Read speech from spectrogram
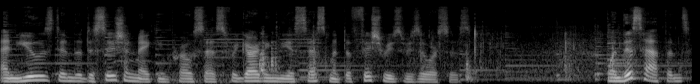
and used in the decision making process regarding the assessment of fisheries resources. When this happens,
